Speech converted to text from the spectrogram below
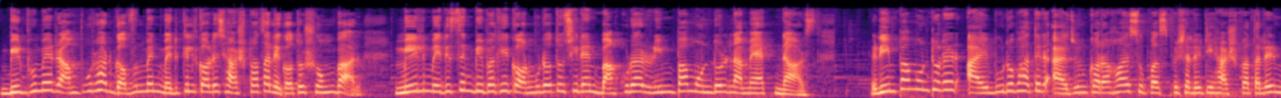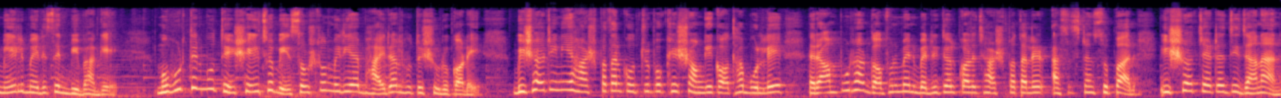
বীরভূমের রামপুরহাট গভর্নমেন্ট মেডিকেল কলেজ হাসপাতালে গত সোমবার মেল মেডিসিন বিভাগে কর্মরত ছিলেন বাঁকুড়ার রিম্পা মণ্ডল নামে এক নার্স। রিম্পা মণ্ডলের আইবুড়ো ভাতের আয়োজন করা হয় সুপার স্পেশালিটি হাসপাতালের মেল মেডিসিন বিভাগে। মুহূর্তের মধ্যে সেই ছবি সোশ্যাল মিডিয়ায় ভাইরাল হতে শুরু করে। বিষয়টি নিয়ে হাসপাতাল কর্তৃপক্ষের সঙ্গে কথা বললে রামপুরহাট গভর্নমেন্ট মেডিকেল কলেজ হাসপাতালের অ্যাসিস্ট্যান্ট সুপার ঈশ্বর চ্যাটার্জি জানান,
